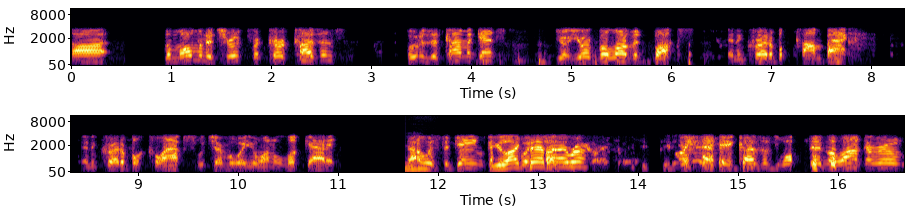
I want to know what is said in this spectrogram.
uh, the moment of truth for Kirk Cousins, who does it come against? your, your beloved Bucks. An incredible comeback, an incredible collapse, whichever way you want to look at it. That mm-hmm. was the game. You like that, Cousins, Ira? Cousins walked in the locker room.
